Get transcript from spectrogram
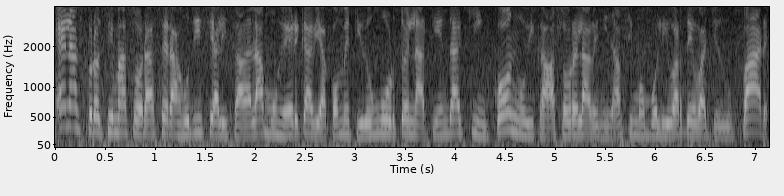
En las próximas horas será judicializada la mujer que había cometido un hurto en la tienda King Kong, ubicada sobre la avenida Simón Bolívar de Valledupar.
